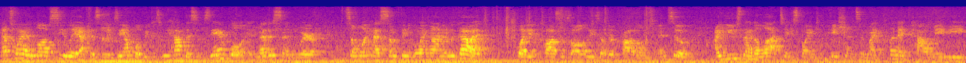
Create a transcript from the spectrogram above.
That's why I love celiac as an example because we have this example in medicine where someone has something going on in the gut, but it causes all these other problems. And so I use that a lot to explain to patients in my clinic how maybe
